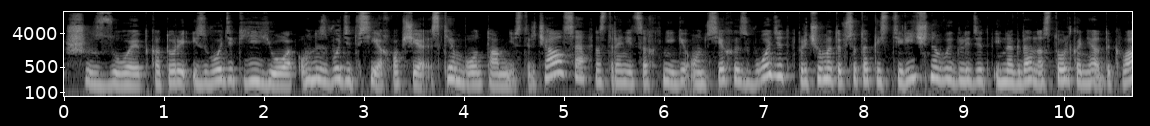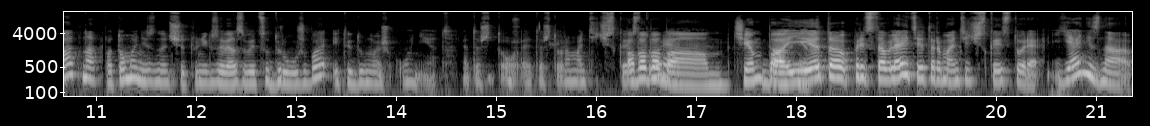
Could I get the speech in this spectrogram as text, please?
шизоид, который изводит ее. Он изводит всех вообще, с кем бы он там ни встречался на страницах книги, он всех изводит. Причем это все так истерично выглядит, иногда настолько неадекватно. Потом они, значит, у них завязывается дружба, и ты думаешь, о нет, это что? Это что, романтическая история? Ба-ба-бам. Чем Да, и это, представляете, это романтическая история. Я не знаю,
